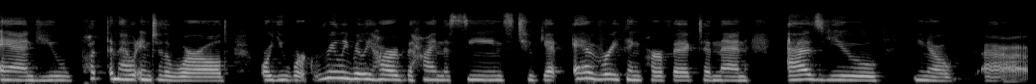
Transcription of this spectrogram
and you put them out into the world, or you work really, really hard behind the scenes to get everything perfect. And then as you, you know, uh,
